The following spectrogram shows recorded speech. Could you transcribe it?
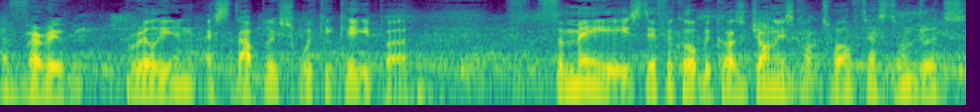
a very brilliant, established wicketkeeper for me, it's difficult because Jonny's got 12 Test hundreds,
